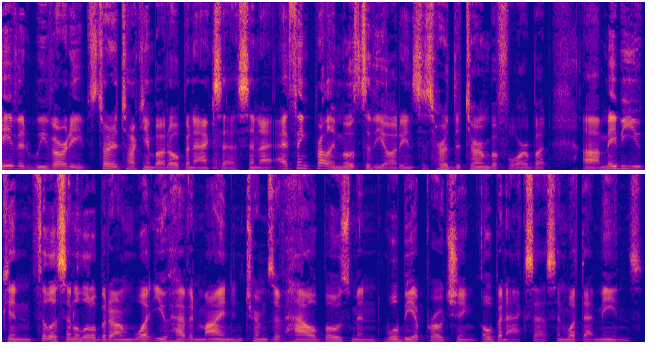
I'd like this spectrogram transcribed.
David, we've already started talking about open access, and I, I, think probably most of the audience has heard the term before, but uh, maybe you can fill us in a little bit on what you have in mind in terms of how Bozeman will be approaching open access and what that means.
